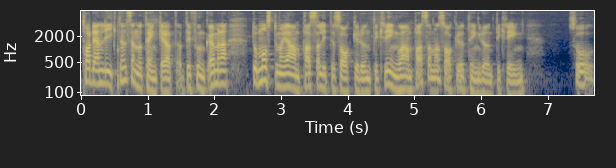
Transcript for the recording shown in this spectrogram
tar den liknelsen och tänker att, att det funkar. Jag menar, då måste man ju anpassa lite saker runt omkring. Och anpassar man saker och ting runt omkring så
